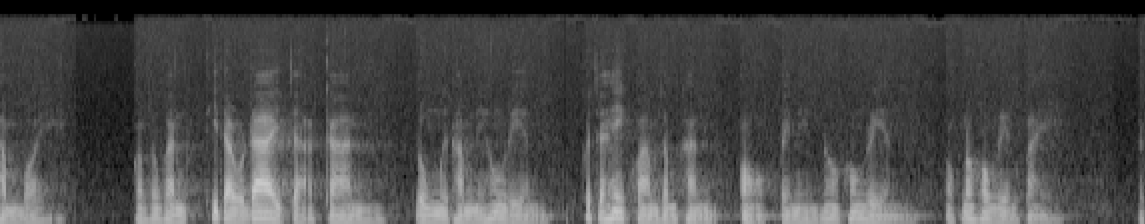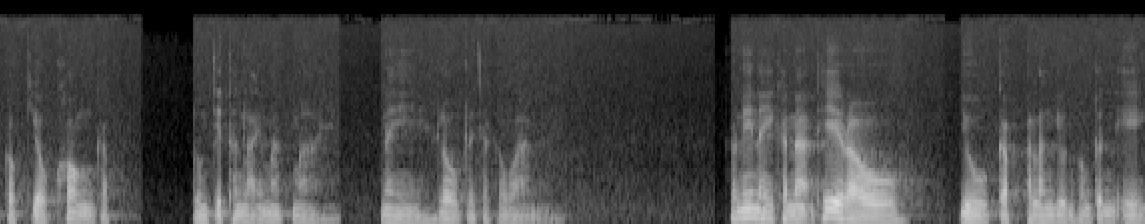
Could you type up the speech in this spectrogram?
ทำบ่อย ความสำคัญที่เราได้จากการลงมือทำในห้องเรียน ก็จะให้ความสำคัญออกไปในนอกห้องเรียน ออกนอกห้องเรียนไป แล้วก็เกี่ยวข้องกับดวงจิตทั้งหลายมากมาย ในโลกและจักรวาลคราวนี้ในขณะที่เราอยู่กับพลังยุนของตนเอง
